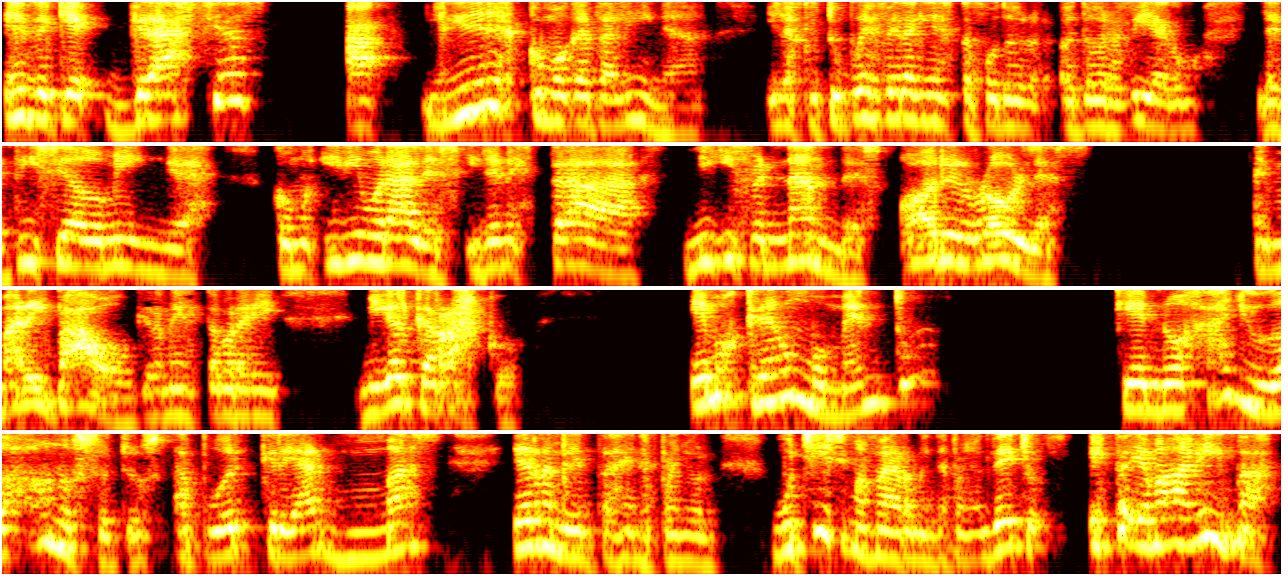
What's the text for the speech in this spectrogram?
es de que gracias a líderes como Catalina, y las que tú puedes ver aquí en esta fotografía, como Leticia Domínguez, como Ivy Morales, Irene Estrada, Nicky Fernández, Audrey Robles, Mari Pau, que también está por ahí, Miguel Carrasco, hemos creado un momentum que nos ha ayudado a nosotros a poder crear más herramientas en español, muchísimas más herramientas en español. De hecho, esta llamada misma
